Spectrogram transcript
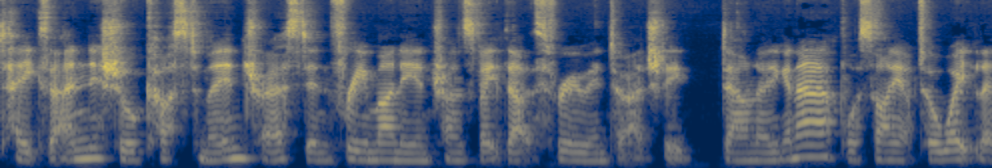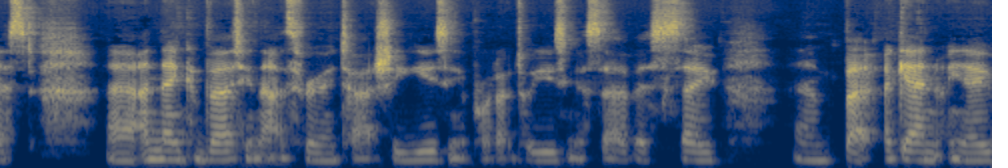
take that initial customer interest in free money and translate that through into actually downloading an app or signing up to a wait list uh, and then converting that through into actually using a product or using a service so um, but again you know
